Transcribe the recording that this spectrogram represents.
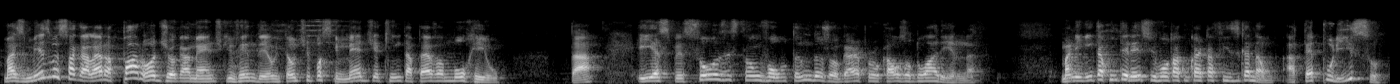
Mas mesmo essa galera parou de jogar Magic e vendeu. Então, tipo assim, Magic aqui em Itapeva morreu, tá? E as pessoas estão voltando a jogar por causa do Arena. Mas ninguém tá com interesse de voltar com carta física, não. Até por isso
